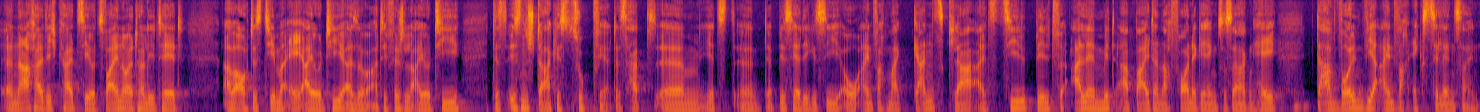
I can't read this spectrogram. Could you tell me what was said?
äh, Nachhaltigkeit, CO2-Neutralität, aber auch das Thema AIoT, also Artificial IoT, das ist ein starkes Zugpferd. Das hat ähm, jetzt äh, der bisherige CEO einfach mal ganz klar als Zielbild für alle Mitarbeiter nach vorne gehängt, zu sagen, hey, da wollen wir einfach exzellent sein.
